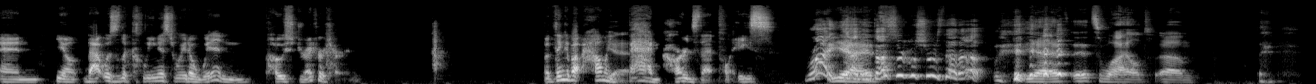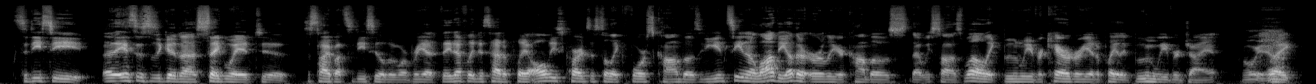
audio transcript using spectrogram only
And you know that was the cleanest way to win post dread return. But think about how many Yeah. bad cards that plays. right, Yeah, yeah, I mean, it's- Thoracle shows that up. yeah, it, it's wild. Um, Sidisi, I guess this is a good uh, segue to just talk about Sidisi a little bit more. But yeah, they definitely just had to play all these cards just to like force combos, and you can see in a lot of the other earlier combos that we saw as well, like Boonweaver Karador, you had to play like Boonweaver Giant. oh yeah. Like,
